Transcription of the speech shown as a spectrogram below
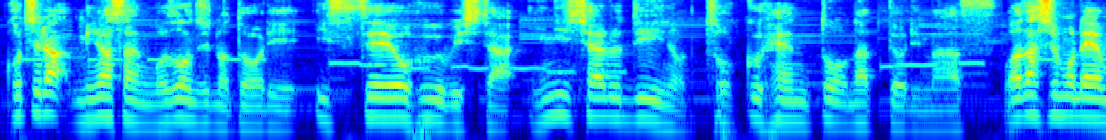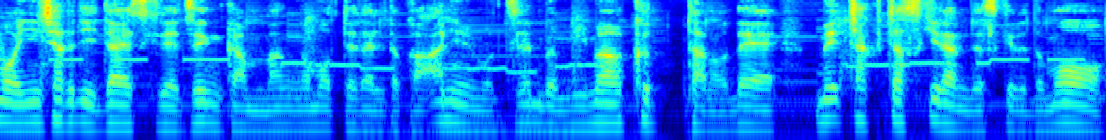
こちら、皆さんご存知の通り、一世を風靡したイニシャル D の続編となっております。私もね、もうイニシャル D 大好きで全巻漫画持ってたりとか、アニメも全部見まくったので、めちゃくちゃ好きなんですけれども、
